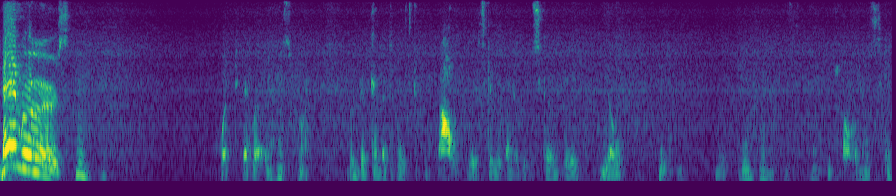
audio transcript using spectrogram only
Members! What hell is what? What the Oh, let's get it under this good day. No. No, let's get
